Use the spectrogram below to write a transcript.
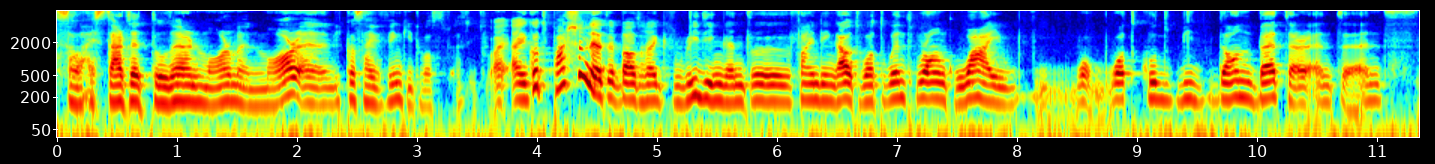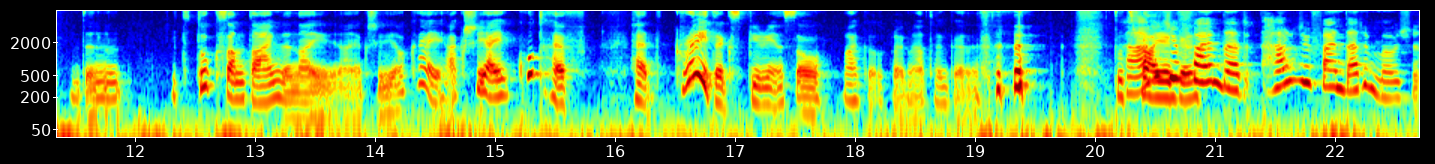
So I started to learn more and more, and because I think it was, I, I got passionate about like reading and uh, finding out what went wrong, why, what, what could be done better, and and then it took some time. Then I, I actually okay, actually I could have had great experience, so I got pregnant again to How try did you again. find that? How did you find that emotion?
